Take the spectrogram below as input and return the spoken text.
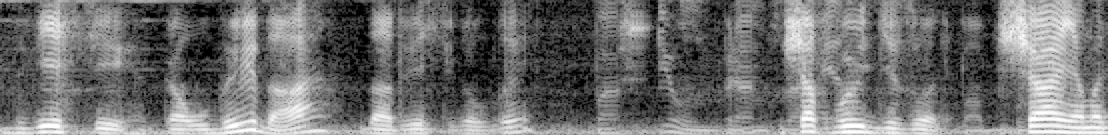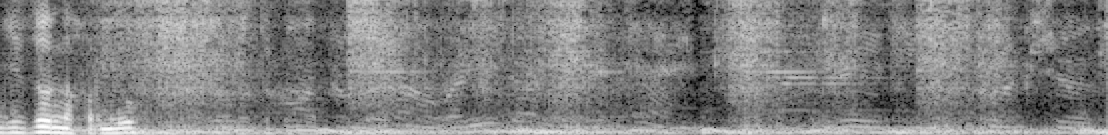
200 голды, да? Да, 200 голды. Сейчас будет дизоль. Ща я на дизоль нафармлю. Он только на- Tower is under attack. Radiant structures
